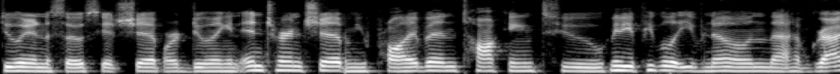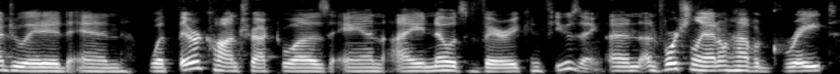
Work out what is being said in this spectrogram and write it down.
doing an associateship or doing an internship, you've probably been talking to maybe people that you've known that have graduated and what their contract was. And I know it's very confusing. And unfortunately, I don't have a great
